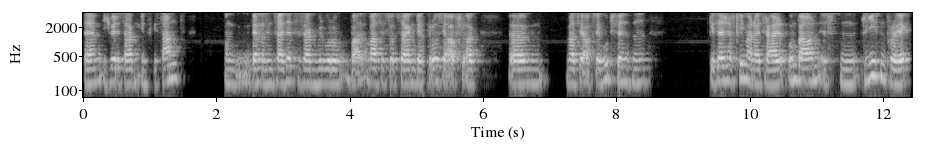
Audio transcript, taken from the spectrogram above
Ähm, ich würde sagen, insgesamt, und wenn man es in zwei Sätzen sagen will, worum, was ist sozusagen der große Aufschlag, ähm, was wir auch sehr gut finden, Gesellschaft klimaneutral umbauen ist ein Riesenprojekt,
